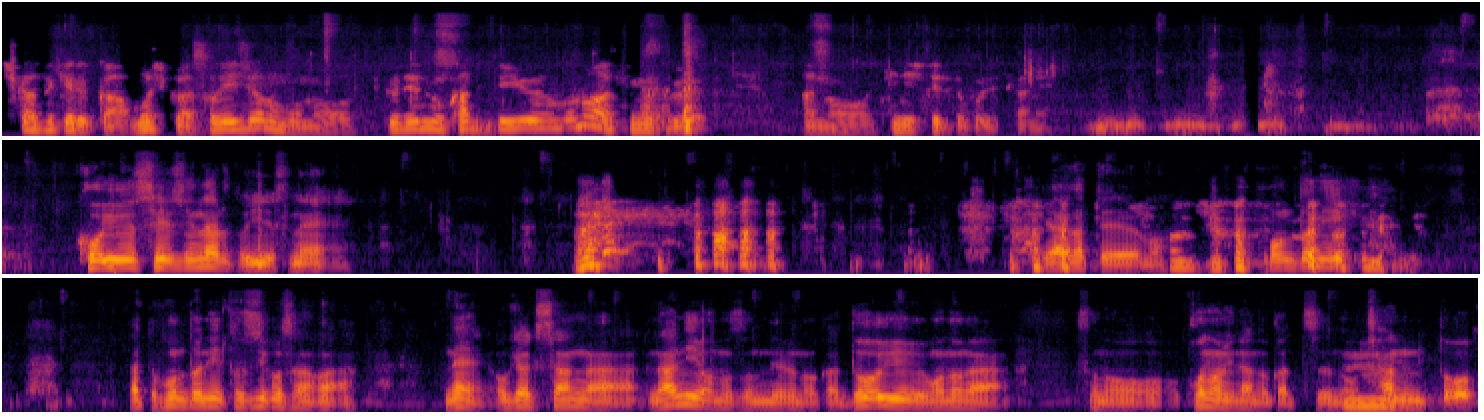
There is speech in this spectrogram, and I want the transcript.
近づけるか、もしくはそれ以上のものを作れるのかっていうものは、すごく、あの、気にしてるところですかね。こういう政治になるといいですね。いや、だってもう、本当に、だって本当に、としこさんは、ね、お客さんが何を望んでるのかどういうものがその好みなのかっつうのをちゃんと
